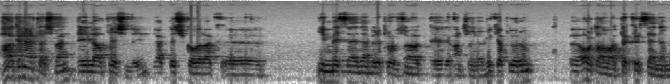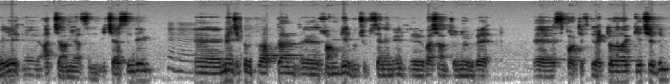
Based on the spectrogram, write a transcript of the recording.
Hakan Ertaş ben. 56 yaşındayım. Yaklaşık olarak e, 25 seneden beri profesyonel e, antrenörlük yapıyorum. E, ortalama olarak da 40 seneden beri e, at camiasının içerisindeyim. Hı hı. E, Magical Club'dan e, son bir buçuk senemi e, baş antrenör ve e, sportif direktör olarak geçirdim.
